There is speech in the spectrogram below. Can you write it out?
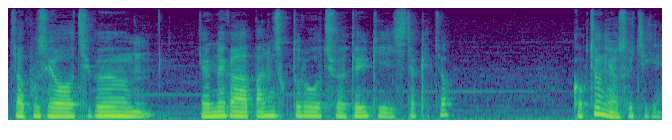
자, 보세요. 지금 열매가 빠른 속도로 줄어들기 시작했죠? 걱정해요, 솔직히.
